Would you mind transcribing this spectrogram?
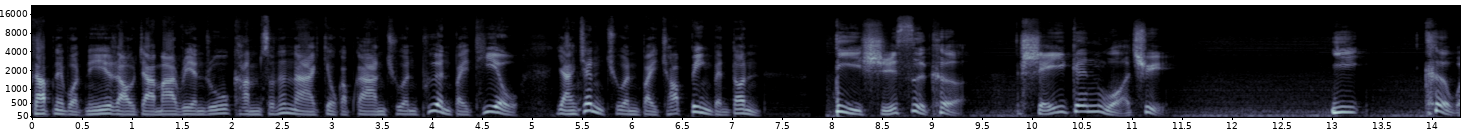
ครับในบทนี้เราจะมาเรียนรู้คำสนทนาเกี่ยวกับการชวนเพื่อนไปเที่ยว อย่างเช่นชวนไปช้อปปิ้งเป็นต้น 第十四课，谁跟我去？一，课文。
